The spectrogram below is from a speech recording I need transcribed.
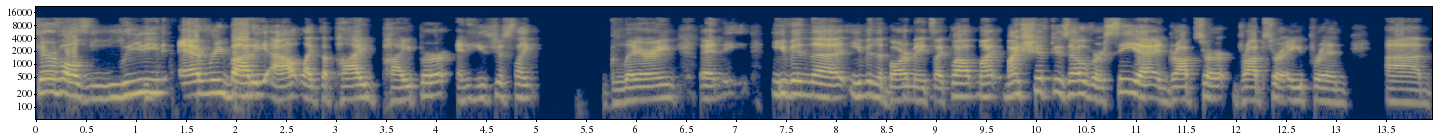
Tharivol's leading everybody out like the Pied Piper, and he's just like glaring. And even the even the barmaid's like, "Well, my my shift is over. See ya," and drops her drops her apron. Um,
